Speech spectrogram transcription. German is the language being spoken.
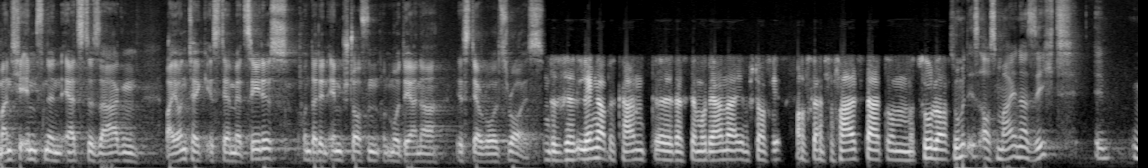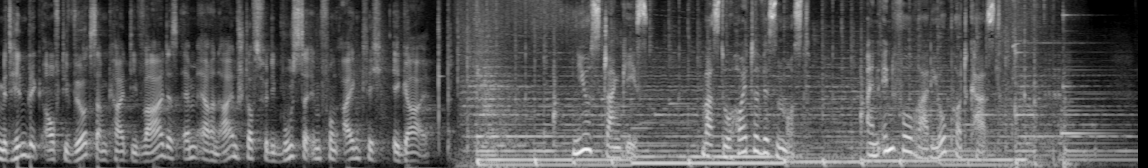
Manche impfenden Ärzte sagen, BioNTech ist der Mercedes unter den Impfstoffen und Moderna ist der Rolls-Royce. Und es ist ja länger bekannt, äh, dass der Moderna-Impfstoff jetzt auf sein Verfallsdatum zuläuft. Somit ist aus meiner Sicht äh, mit Hinblick auf die Wirksamkeit die Wahl des mRNA-Impfstoffs für die Boosterimpfung eigentlich egal. News Junkies. Was du heute wissen musst. Ein Info-Radio-Podcast.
